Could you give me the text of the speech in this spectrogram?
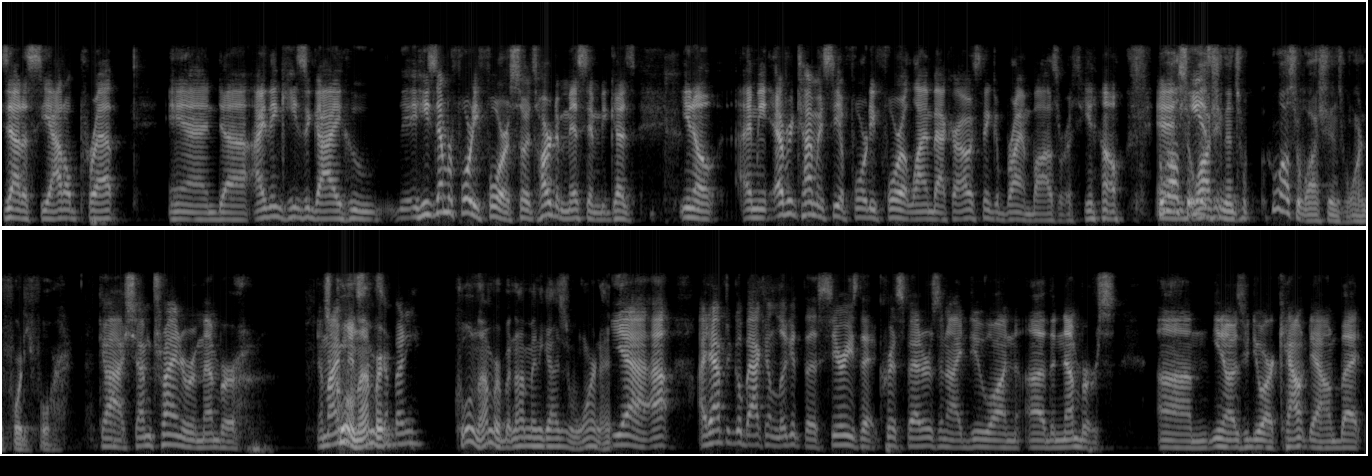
He's out of Seattle Prep, and uh, I think he's a guy who he's number 44, so it's hard to miss him because, you know, I mean, every time I see a 44 at linebacker, I always think of Brian Bosworth. You know, who else at Washington's Who else at Washington's worn 44? Gosh, I'm trying to remember. Am it's I cool missing number. somebody? Cool number, but not many guys have worn it. Yeah, I, would have to go back and look at the series that Chris Fetters and I do on uh, the numbers. Um, you know, as we do our countdown, but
